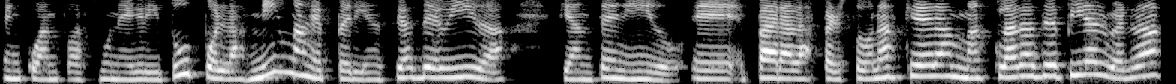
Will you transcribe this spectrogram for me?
en, cuanto a su negritud por las mismas experiencias de vida que han tenido. Eh, para las personas que eran más claras de piel, ¿verdad?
